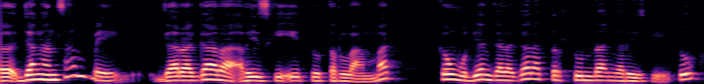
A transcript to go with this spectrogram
E, jangan sampai gara-gara rizki itu terlambat kemudian gara-gara tertundanya rizki itu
